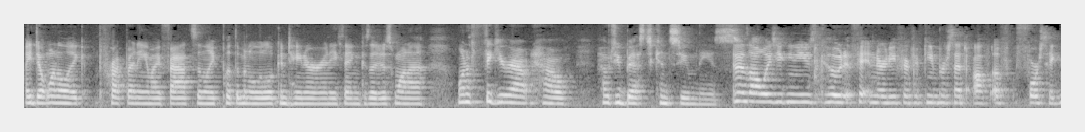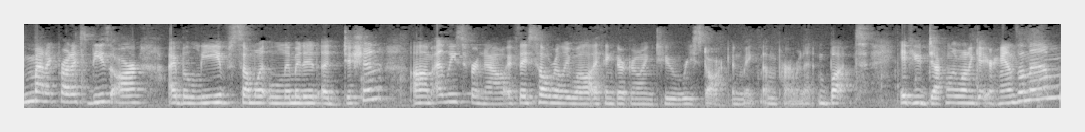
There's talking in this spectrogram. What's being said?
I don't wanna like prep any of my fats and like put them in a little container or anything because I just wanna, wanna figure out how, how to best consume these. And as always, you can use code FITANDNERDY for 15% off of Four Sigmatic products. These are, I believe, somewhat limited edition, um, at least for now. If they sell really well, I think they're going to restock and make them permanent. But if you definitely want to get your hands on them,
